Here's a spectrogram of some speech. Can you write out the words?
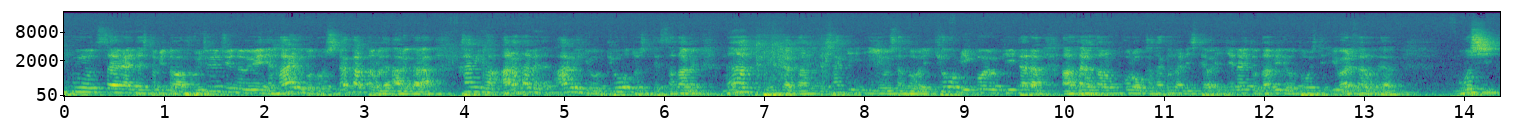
福音を伝えられた人々は不従順の上に入ることをしなかったのであるから神は改めてある日を今日として定め長く時が経って先に引用した通り今日御声を聞いたらあなた方の心をかたくなにしてはいけないとダビデを通して言われたのである。もし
